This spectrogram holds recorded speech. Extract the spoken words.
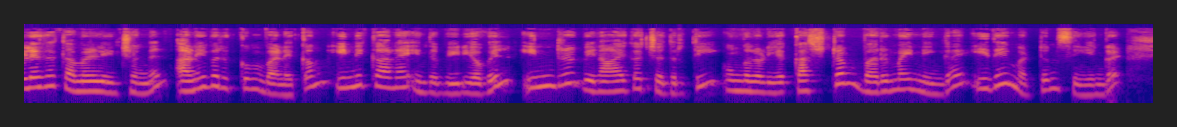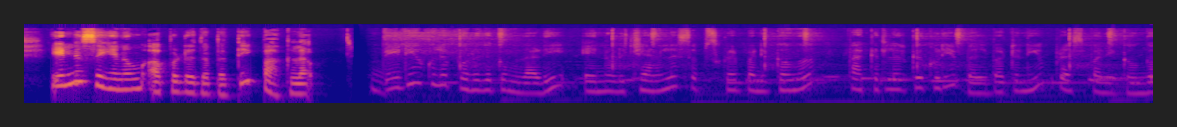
உலக தமிழ் நீச்சங்கள் அனைவருக்கும் வணக்கம். இன்னைக்கான இந்த வீடியோவில் இன்று விநாயகர் சதுர்த்தி உங்களுடைய கஷ்டம் வறுமை நீங்க இதை மட்டும் செய்யுங்கள். என்ன செய்யணும் அப்படின்றத பத்தி பார்க்கலாம். வீடியோக்குள்ளே போகிறதுக்கு முன்னாடி என்னோட சேனலை சப்ஸ்கிரைப் பண்ணிக்கோங்க. பக்கத்தில் இருக்கக்கூடிய பெல் பட்டனையும் ப்ரெஸ் பண்ணிக்கோங்க.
